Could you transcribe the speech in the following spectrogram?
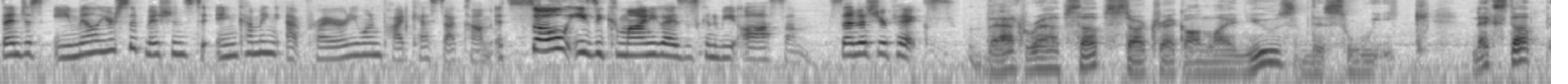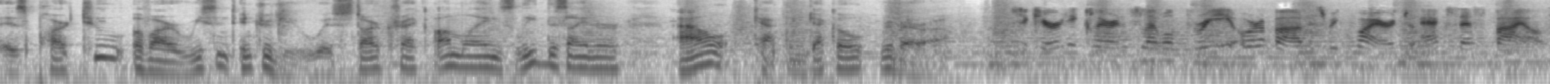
Then just email your submissions to incoming at priorityonepodcast.com. It's so easy. Come on, you guys. It's going to be awesome. Send us your pics. That wraps up Star Trek Online news this week. Next up is part two of our recent interview with Star Trek Online's lead designer, Al Captain Gecko Rivera. Security clearance level 3 or above is required to access files.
